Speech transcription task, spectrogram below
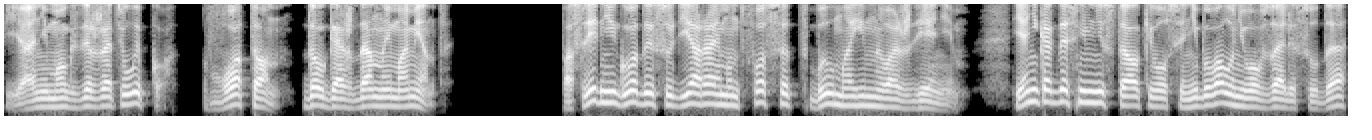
Я не мог сдержать улыбку. Вот он, долгожданный момент. Последние годы судья Раймонд Фоссет был моим наваждением. Я никогда с ним не сталкивался, не бывал у него в зале суда,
